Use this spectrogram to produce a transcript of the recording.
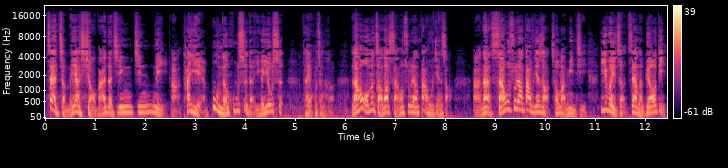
再怎么样小白的基金经理啊，他也不能忽视的一个优势。它有护城河，然后我们找到散户数量大幅减少啊，那散户数量大幅减少，筹码密集，意味着这样的标的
